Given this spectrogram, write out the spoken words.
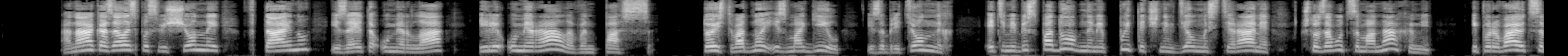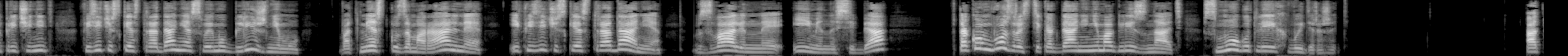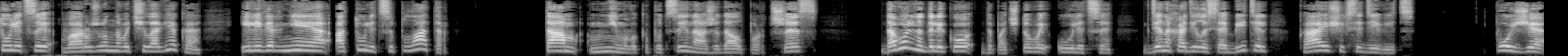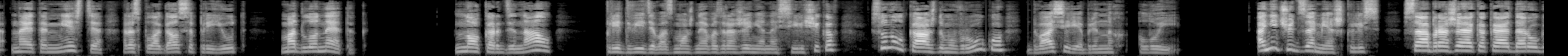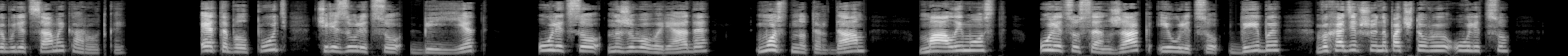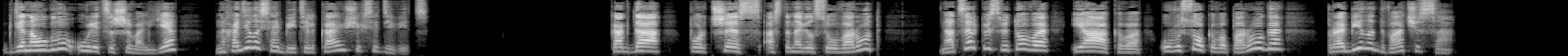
Она оказалась посвященной в тайну и за это умерла или умирала в Энпассе, то есть в одной из могил, изобретенных этими бесподобными пыточных дел мастерами, что зовутся монахами, и порываются причинить физические страдания своему ближнему в отместку за моральные и физические страдания, взваленные ими на себя, в таком возрасте, когда они не могли знать, смогут ли их выдержать. От улицы вооруженного человека, или вернее от улицы Платер, там мнимого капуцина ожидал портшес, довольно далеко до почтовой улицы, где находилась обитель кающихся девиц. Позже на этом месте располагался приют мадлонеток. Но кардинал, предвидя возможное возражение носильщиков, сунул каждому в руку два серебряных луи. Они чуть замешкались, соображая, какая дорога будет самой короткой. Это был путь через улицу Биет, улицу Ножевого ряда, мост Нотр-Дам, Малый мост, улицу Сен-Жак и улицу Дыбы, выходившую на Почтовую улицу, где на углу улицы Шевалье находилась обитель кающихся девиц. Когда Портшес остановился у ворот, на церкви святого Иакова у высокого порога пробило два часа.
